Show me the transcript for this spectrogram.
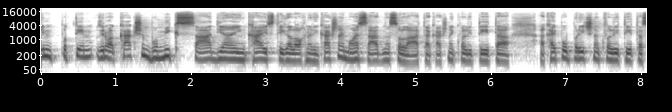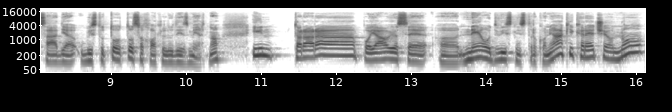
In potem, oziroma, kakšen bo miks sadja in kaj iz tega lahko naredim, kakšna je moja sadna solata, kakšna je kvaliteta, kaj je povprečna kvaliteta sadja, v bistvu to, to so hoteli ljudje zmerno. In tarara, pojavijo se uh, neodvisni strokovnjaki, ki rečejo, no,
